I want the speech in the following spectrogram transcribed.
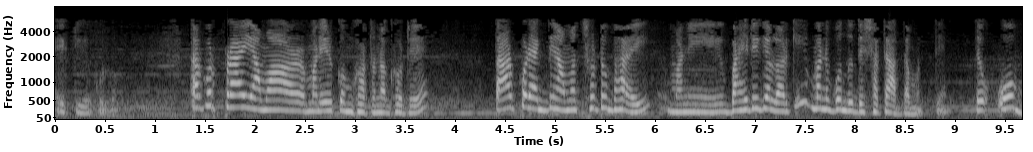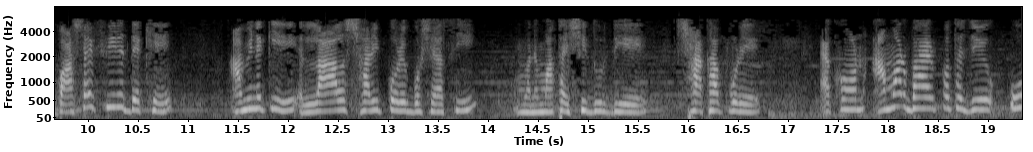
একটু ইয়ে করল। তারপর প্রায় আমার মানে এরকম ঘটনা ঘটে। তারপর একদিন আমার ছোট ভাই মানে বাইরে গেল আর কি মানে বন্ধুদের সাথে আড্ডা মারতে। তো ও বাসায় ফিরে দেখে আমি নাকি লাল শাড়ি পরে বসে আছি মানে মাথায় সিঁদুর দিয়ে শাখা পরে। এখন আমার ভাইয়ের কথা যে ও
